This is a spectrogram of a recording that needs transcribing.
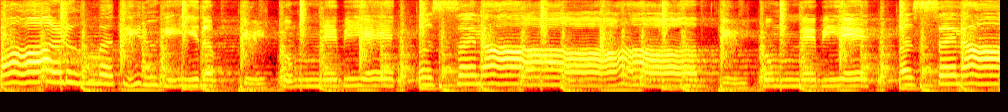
പാടുന്ന തിരുഗീതം കേൾക്കും നബിയെ അസ്സലാം. കേൾക്കും നബിയെ അസ്സലാം.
